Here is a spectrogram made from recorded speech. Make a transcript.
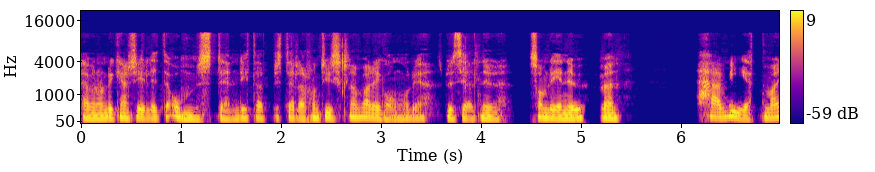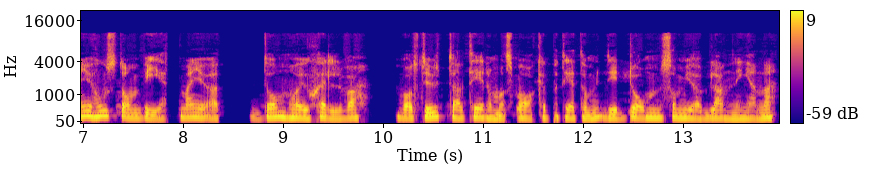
även om det kanske är lite omständigt att beställa från Tyskland varje gång och det, speciellt nu som det är nu, men här vet man ju, hos dem vet man ju att de har ju själva valt ut allt det de har smakat på teet, Det är de som gör blandningarna.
